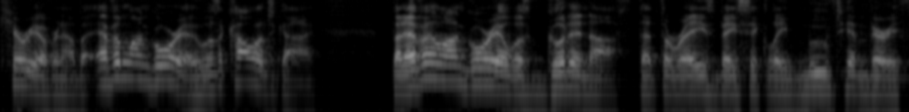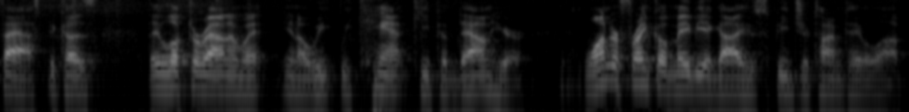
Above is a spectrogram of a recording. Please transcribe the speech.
carryover now. But Evan Longoria, who was a college guy, but Evan Longoria was good enough that the Rays basically moved him very fast because they looked around and went, you know, we, we can't keep him down here. Wander Franco may be a guy who speeds your timetable up.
